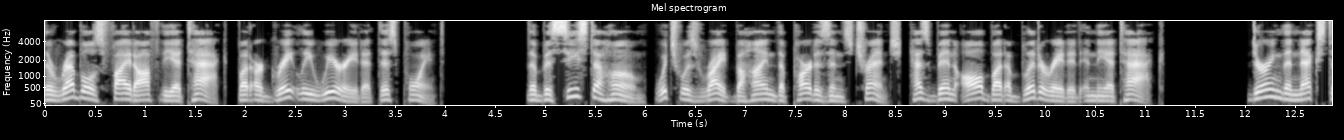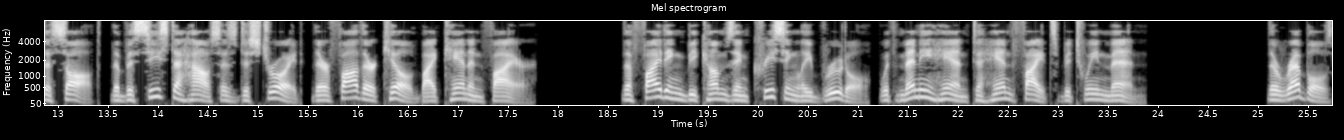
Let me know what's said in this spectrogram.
The rebels fight off the attack, but are greatly wearied at this point. The Basista home, which was right behind the partisans' trench, has been all but obliterated in the attack. During the next assault, the Basista house is destroyed, their father killed by cannon fire. The fighting becomes increasingly brutal, with many hand-to-hand -hand fights between men. The rebels,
